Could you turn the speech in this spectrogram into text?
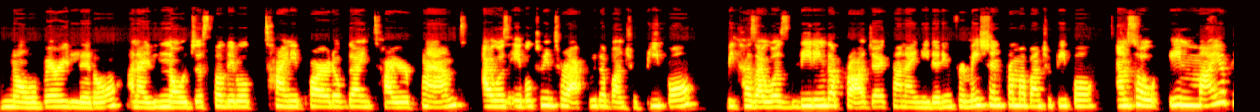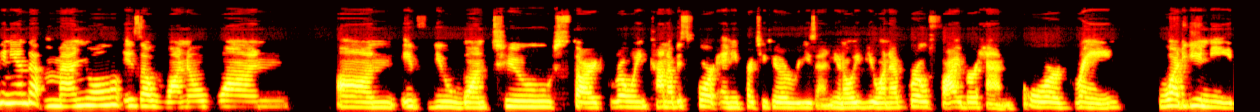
know very little and I know just a little tiny part of the entire plant. I was able to interact with a bunch of people because I was leading the project and I needed information from a bunch of people. And so in my opinion, that manual is a 101 on if you want to start growing cannabis for any particular reason. You know, if you want to grow fiber hemp or grain, what do you need?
